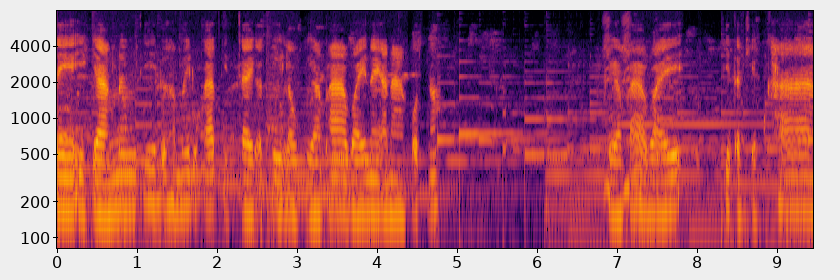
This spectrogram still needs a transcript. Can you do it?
น่ห์อีกอย่างหนึ่งที่ทำให้ลูกค้าติดใจก็คือเราเผื่อผ้าไว้ในอนาคตเนาะเผื่อผ้าไว้ที่ตะเข็บข้าง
